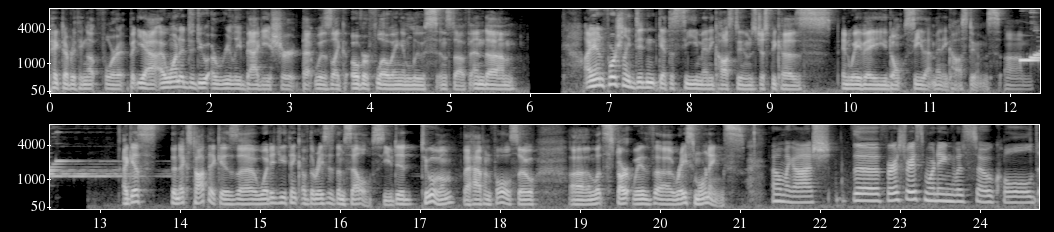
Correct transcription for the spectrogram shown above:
picked everything up for it. But yeah, I wanted to do a really baggy shirt that was like overflowing and loose and stuff. And um I unfortunately didn't get to see many costumes just because in Wave A you don't see that many costumes. Um I guess the next topic is uh, what did you think of the races themselves? You did two of them, the half and full. So uh, let's start with uh, race mornings. Oh my gosh. The first race morning was so cold.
